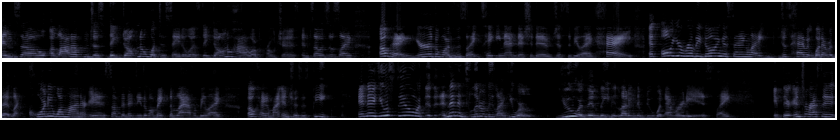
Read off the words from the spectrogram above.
And so a lot of them just they don't know what to say to us. They don't know how to approach us. And so it's just like okay you're the one who's like taking that initiative just to be like hey. And all you're really doing is saying like just having whatever that like corny one liner is something that's either gonna make them laugh or be like okay my interest is peaked. And then you still and then it's literally like you are you are then leading letting them do whatever it is. Like if they're interested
